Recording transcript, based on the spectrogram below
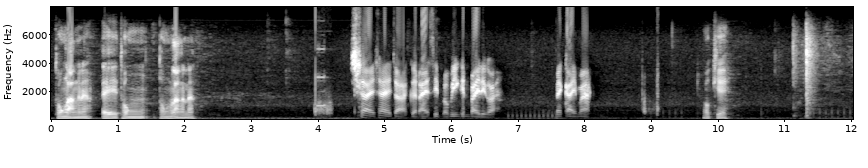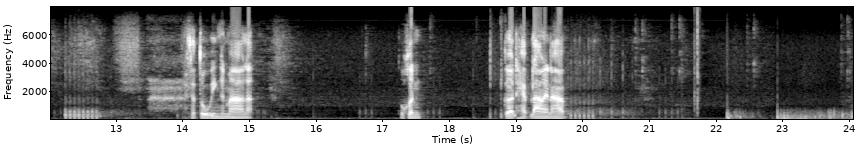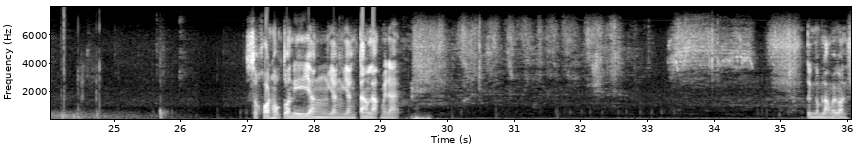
ธงหลังนะเอ้ยธงธงข้างหลังอะนะใช่ใช่จ้ะเกิดไอสิบแล้ววิ่งขึ้นไปดีกว่า ไม่ไกลมาก โอเคศัตรูวิ่งขึ้นมาแล้วล่ะ ทุกคนเกิดแท็บล่างเลยนะครับ สควอตหกตัวนี้ยังยังยังตั้งหลักไม่ได้ ตึงกำลังไว้ก่อน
